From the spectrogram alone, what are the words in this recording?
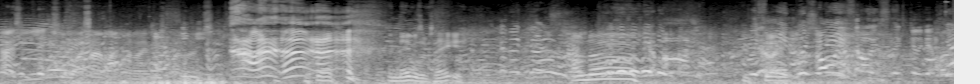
That's literally what I sound like when I wish my lips. The neighbours will take you. Oh no! It's going. Push it's, it's, it's gonna get bugged. Me!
